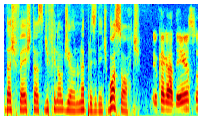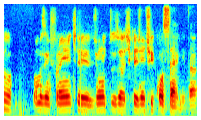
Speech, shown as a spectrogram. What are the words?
das festas de final de ano, né, presidente? Boa sorte. Eu que agradeço. Vamos em frente, juntos acho que a gente consegue, tá?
